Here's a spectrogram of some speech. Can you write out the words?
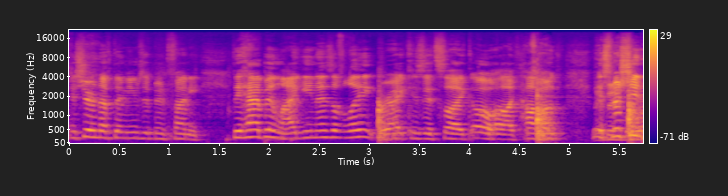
And sure enough, the memes have been funny. They have been lagging as of late, right? Because it's like, oh, like how long? Especially,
